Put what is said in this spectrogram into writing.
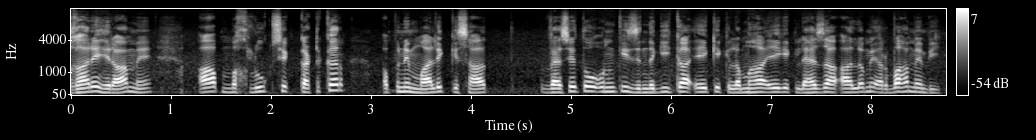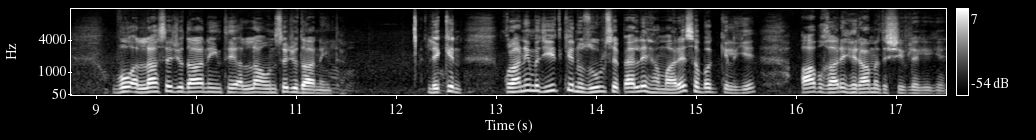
गार हराम में आप मखलूक से कट कर अपने मालिक के साथ, वैसे तो उनकी ज़िंदगी का एक एक लम्हा एक एक लहजा आलम अरबाह में भी वो अल्लाह से जुदा नहीं थे, अल्लाह उनसे जुदा नहीं था। लेकिन कुरान मजीद के नज़ूल से पहले हमारे सबक के लिए आप गार हरा में तशरीफ़ लगे गए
